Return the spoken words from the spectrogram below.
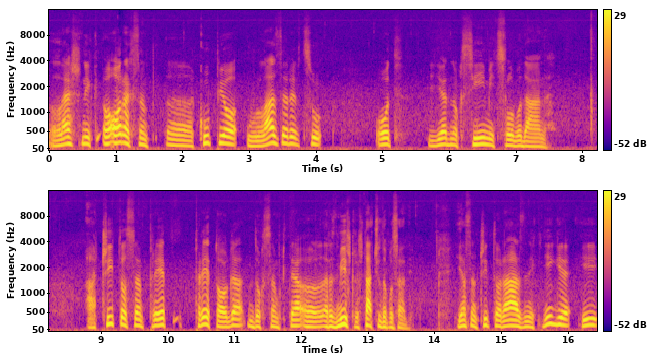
lešnik, orah sam uh, kupio u Lazarevcu od jednog Simić Slobodana. A čito sam pre, pre toga, dok sam hteo, uh, razmišljao šta ću da posadim. Ja sam čitao razne knjige i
